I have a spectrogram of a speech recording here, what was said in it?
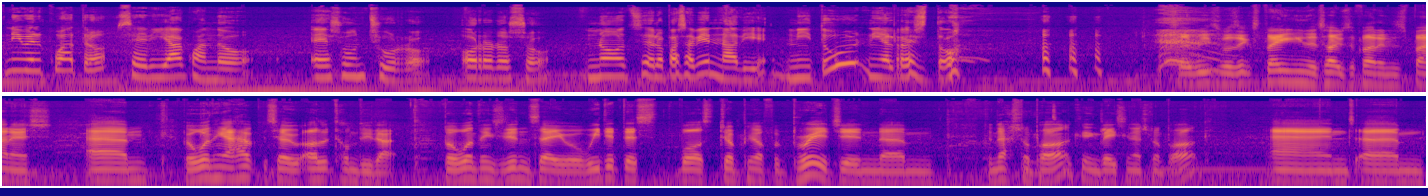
nivel 4 sería cuando es un churro horroroso. No se lo pasa bien nadie, ni tú ni el resto. so Reese was explaining the types of fun in Spanish. Um, but one thing I have, so I'll let Tom do that. But one thing she didn't say, well, we did this whilst jumping off a bridge in um, the national park, in Glacier National Park, and um,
